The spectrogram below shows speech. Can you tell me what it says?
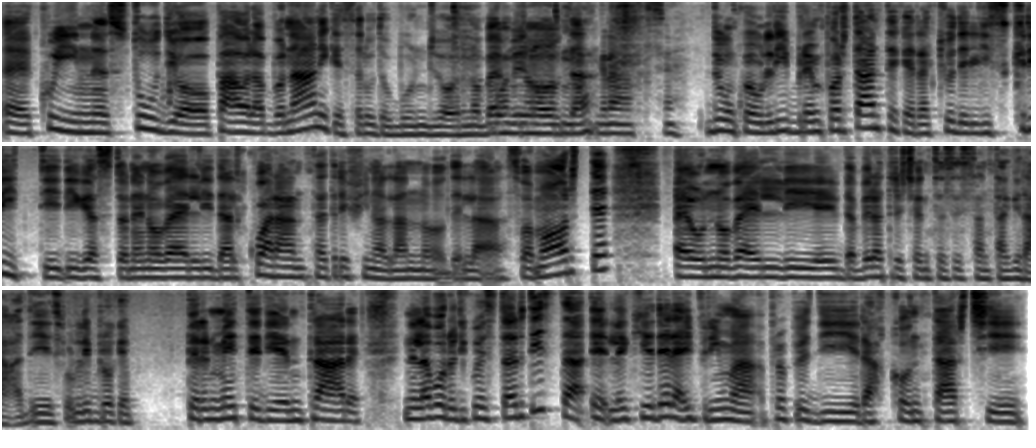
eh, qui in studio Paola Bonani che saluto, buongiorno, benvenuta. Buongiorno, grazie. Dunque un libro importante che racchiude gli scritti di Gastone Novelli dal 43 fino all'anno della sua morte, è un Novelli davvero a 360 gradi, un libro che permette di entrare nel lavoro di questo artista e le chiederei prima proprio di raccontarci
